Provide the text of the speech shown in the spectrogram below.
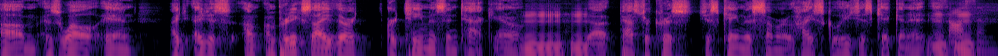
um, as well. And I, I just I'm, I'm pretty excited that our our team is intact. You know, uh, Pastor Chris just came this summer to high school. He's just kicking it. It's awesome.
